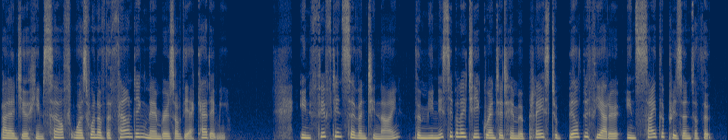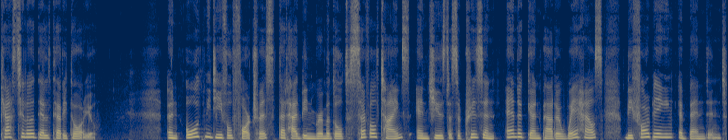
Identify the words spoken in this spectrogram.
Palladio himself was one of the founding members of the Academy. In 1579, the municipality granted him a place to build the theatre inside the prisons of the Castello del Territorio. An old medieval fortress that had been remodeled several times and used as a prison and a gunpowder warehouse before being abandoned.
